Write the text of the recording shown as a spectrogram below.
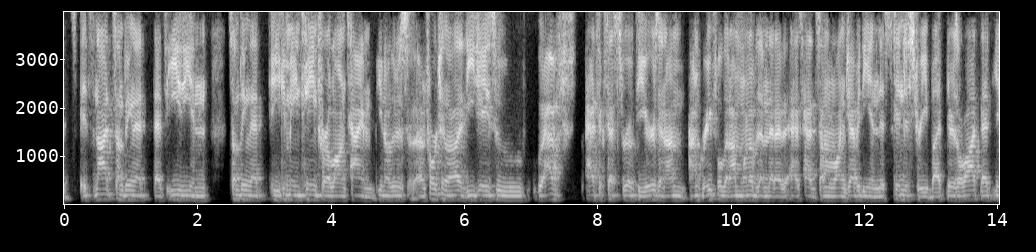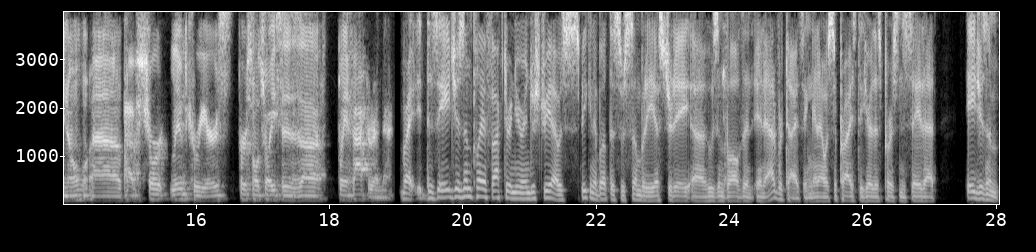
It's it's not something that that's easy and something that you can maintain for a long time. You know, there's unfortunately a lot of DJs who who have had success throughout the years, and I'm I'm grateful that I'm one of them that has had some longevity in this industry. But there's a lot that you know uh, have short-lived careers. Personal choices uh, play a factor in that. Right. Does ageism play a factor in your industry? I was speaking about this with somebody yesterday uh, who's involved in, in advertising, and I was surprised to hear this person say that ageism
